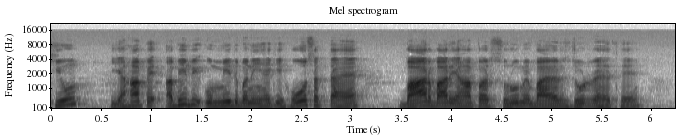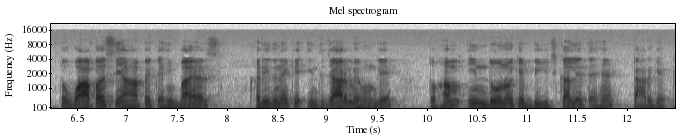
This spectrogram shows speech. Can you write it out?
क्यों? यहाँ पे अभी भी उम्मीद बनी है कि हो सकता है बार बार यहाँ पर शुरू में बायर्स जुड़ रहे थे तो वापस यहाँ पे कहीं बायर्स खरीदने के इंतज़ार में होंगे तो हम इन दोनों के बीच का लेते हैं टारगेट।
